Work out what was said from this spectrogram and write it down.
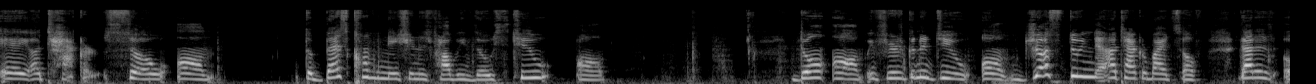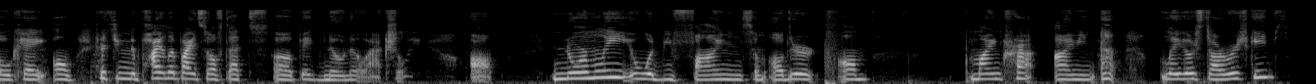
a attacker. So um the best combination is probably those two. Um don't um if you're gonna do um just doing the attacker by itself, that is okay. Um just doing the pilot by itself, that's a big no no actually. Um normally it would be fine in some other um Minecraft I mean Lego Star Wars games.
